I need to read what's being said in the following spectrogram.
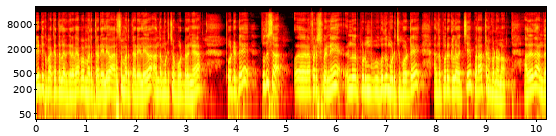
வீட்டுக்கு பக்கத்தில் இருக்கிற வேப்ப மரத்தடையிலையோ அரச மரத்தடையிலையோ அந்த முடிச்சை போட்டுருங்க. போட்டுட்டு புதுசாக ரெஃப்ரெஷ் பண்ணி இன்னொரு புது புது முடிச்சு போட்டு அந்த பொருட்களை வச்சு பிரார்த்தனை பண்ணணும். அதாவது அந்த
